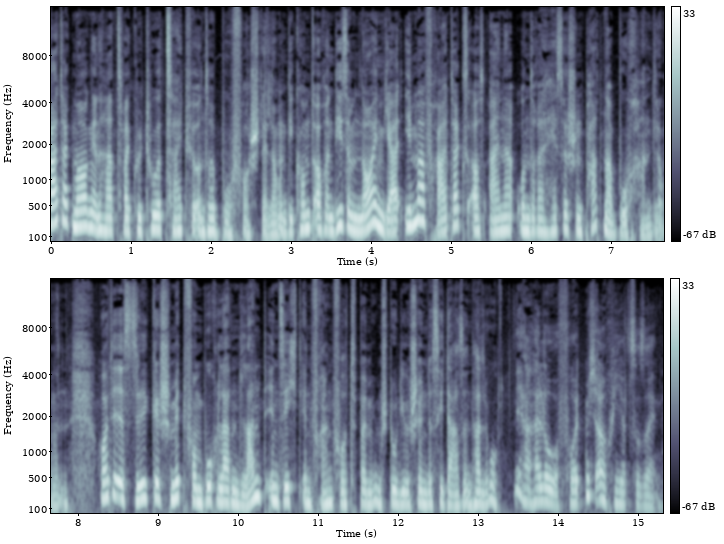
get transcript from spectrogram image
Freitagmorgen in H2 Kultur Zeit für unsere Buchvorstellung. Und die kommt auch in diesem neuen Jahr immer freitags aus einer unserer hessischen Partnerbuchhandlungen. Heute ist Silke Schmidt vom Buchladen Land in Sicht in Frankfurt bei mir im Studio. Schön, dass Sie da sind. Hallo. Ja, hallo. Freut mich auch hier zu sein.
